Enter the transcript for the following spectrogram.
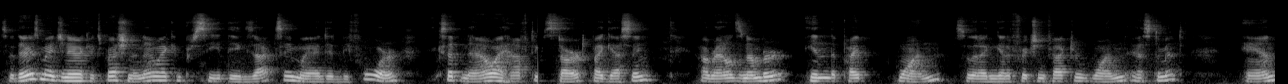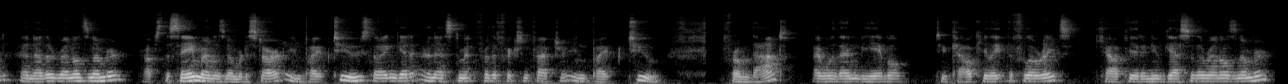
So there's my generic expression, and now I can proceed the exact same way I did before, except now I have to start by guessing a Reynolds number in the pipe 1 so that I can get a friction factor 1 estimate, and another Reynolds number, perhaps the same Reynolds number to start, in pipe 2 so that I can get an estimate for the friction factor in pipe 2. From that, I will then be able to calculate the flow rates, calculate a new guess of the Reynolds number,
